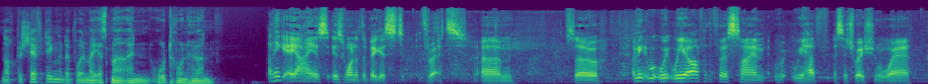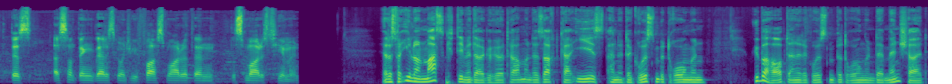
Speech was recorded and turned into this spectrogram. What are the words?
noch beschäftigen. Und da wollen wir erstmal einen O-Ton hören. I think AI is, is one of the biggest threats. Um, so, I mean, we, we are for the first time, we have a situation where there's something that is going to be far smarter than the smartest human. Ja, das war Elon Musk, den wir da gehört haben. Und er sagt, KI ist eine der größten Bedrohungen überhaupt, eine der größten Bedrohungen der Menschheit.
